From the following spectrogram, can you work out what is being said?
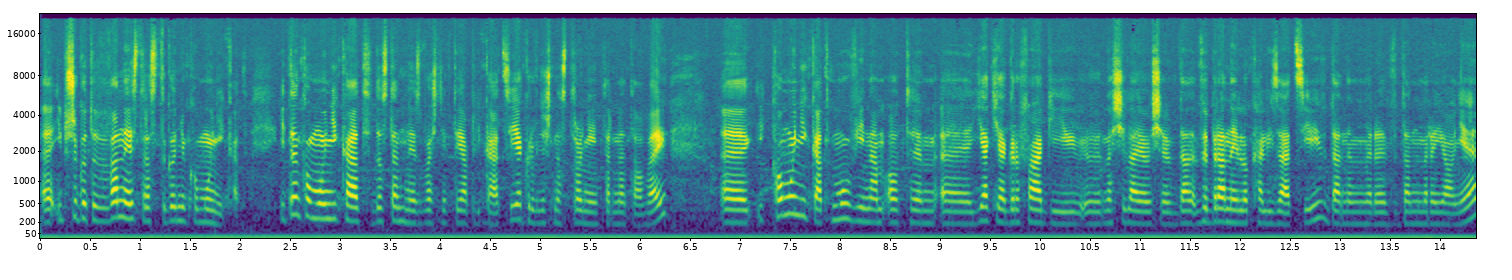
e, i przygotowywany jest raz w tygodniu komunikat. I ten komunikat dostępny jest właśnie w tej aplikacji, jak również na stronie internetowej. E, I komunikat mówi nam o tym, e, jakie agrofagi nasilają się w wybranej lokalizacji, w danym, w danym rejonie.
